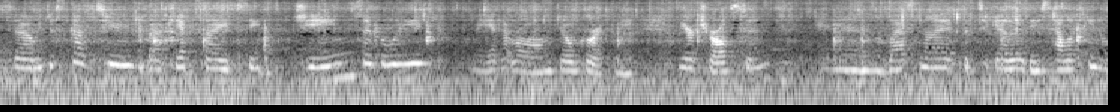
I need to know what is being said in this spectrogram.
So we just got to uh, campsite St. James, I believe. I may have that wrong. Joe, correct me. We are Charleston. And last night I put together these jalapeno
